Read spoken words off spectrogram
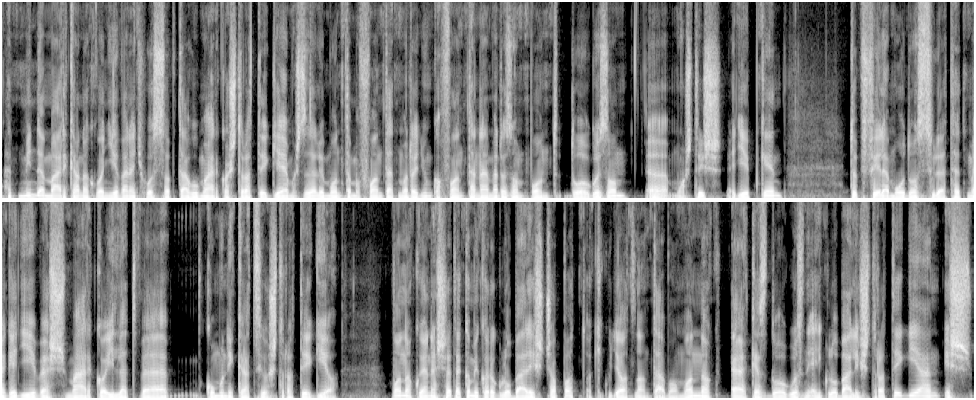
Hát minden márkának van nyilván egy hosszabb távú márka stratégiája. Most az előbb mondtam a Fantát, maradjunk a Fantánál, mert azon pont dolgozom, most is egyébként többféle módon születhet meg egy éves márka, illetve kommunikációs stratégia. Vannak olyan esetek, amikor a globális csapat, akik ugye Atlantában vannak, elkezd dolgozni egy globális stratégián, és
